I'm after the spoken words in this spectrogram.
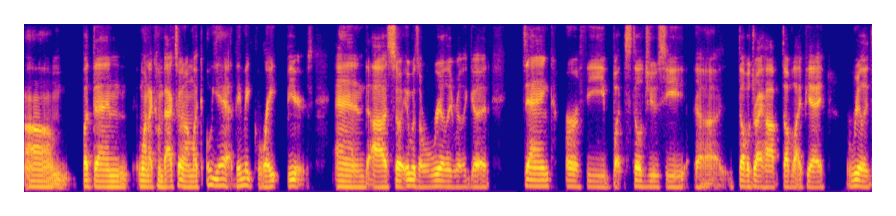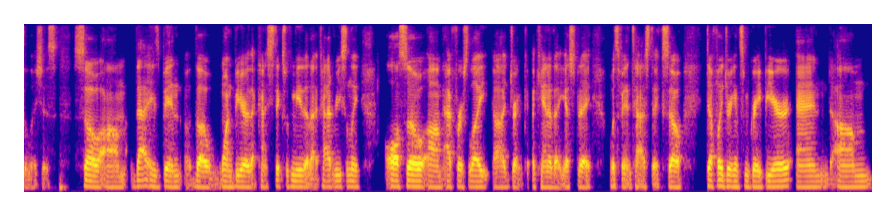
Um, but then when I come back to it, I'm like, oh, yeah, they make great beers and uh, so it was a really really good dank earthy but still juicy uh, double dry hop double ipa really delicious. So um, that has been the one beer that kind of sticks with me that i've had recently. Also um, at first light uh, drank a can of that yesterday. Was fantastic. So definitely drinking some great beer and um,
